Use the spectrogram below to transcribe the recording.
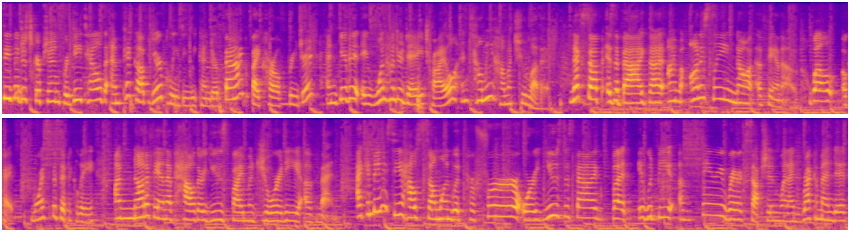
See the description for details and pick up your Palissy Weekender bag by Carl Friedrik and give it a 100-day trial and tell me how much you love it. Next up is a bag that I'm honestly not a fan of. Well, okay, more specifically, I'm not a fan of how they're used by majority of men. I can maybe see how someone would prefer or use this bag, but it would be a very rare exception when I'd recommend it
